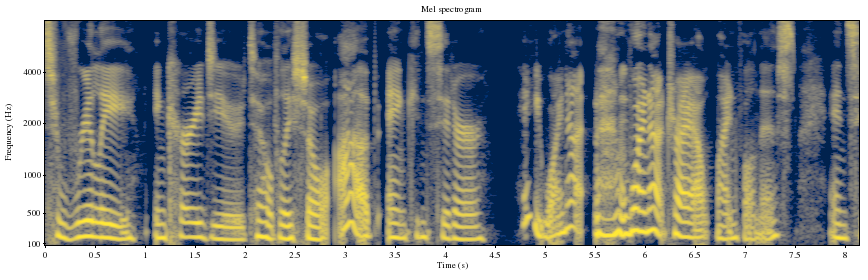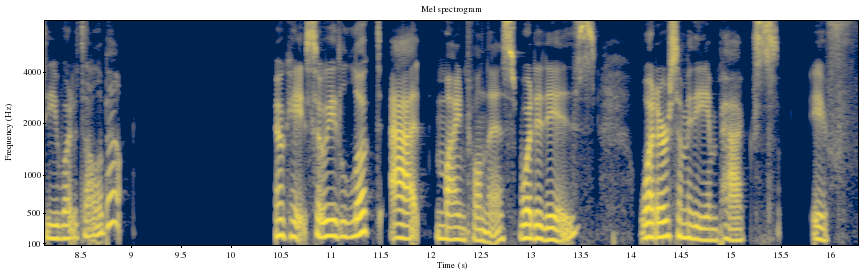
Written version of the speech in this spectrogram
to really encourage you to hopefully show up and consider hey, why not? why not try out mindfulness and see what it's all about? Okay, so we looked at mindfulness, what it is, what are some of the impacts if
